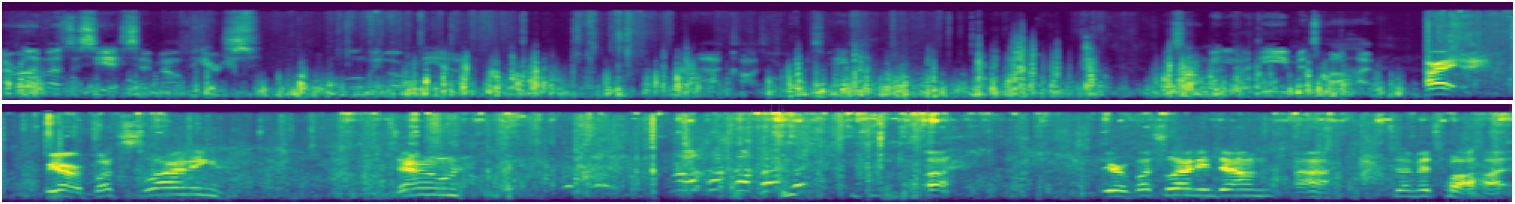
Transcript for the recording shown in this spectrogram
not really much to see except Mount Pierce looming over the uh, uh, contour of this peak. So I'll meet you at the Mizpah hut. All right, we are butt sliding down. Uh, we are butt sliding down uh, to the Mizpah hut.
